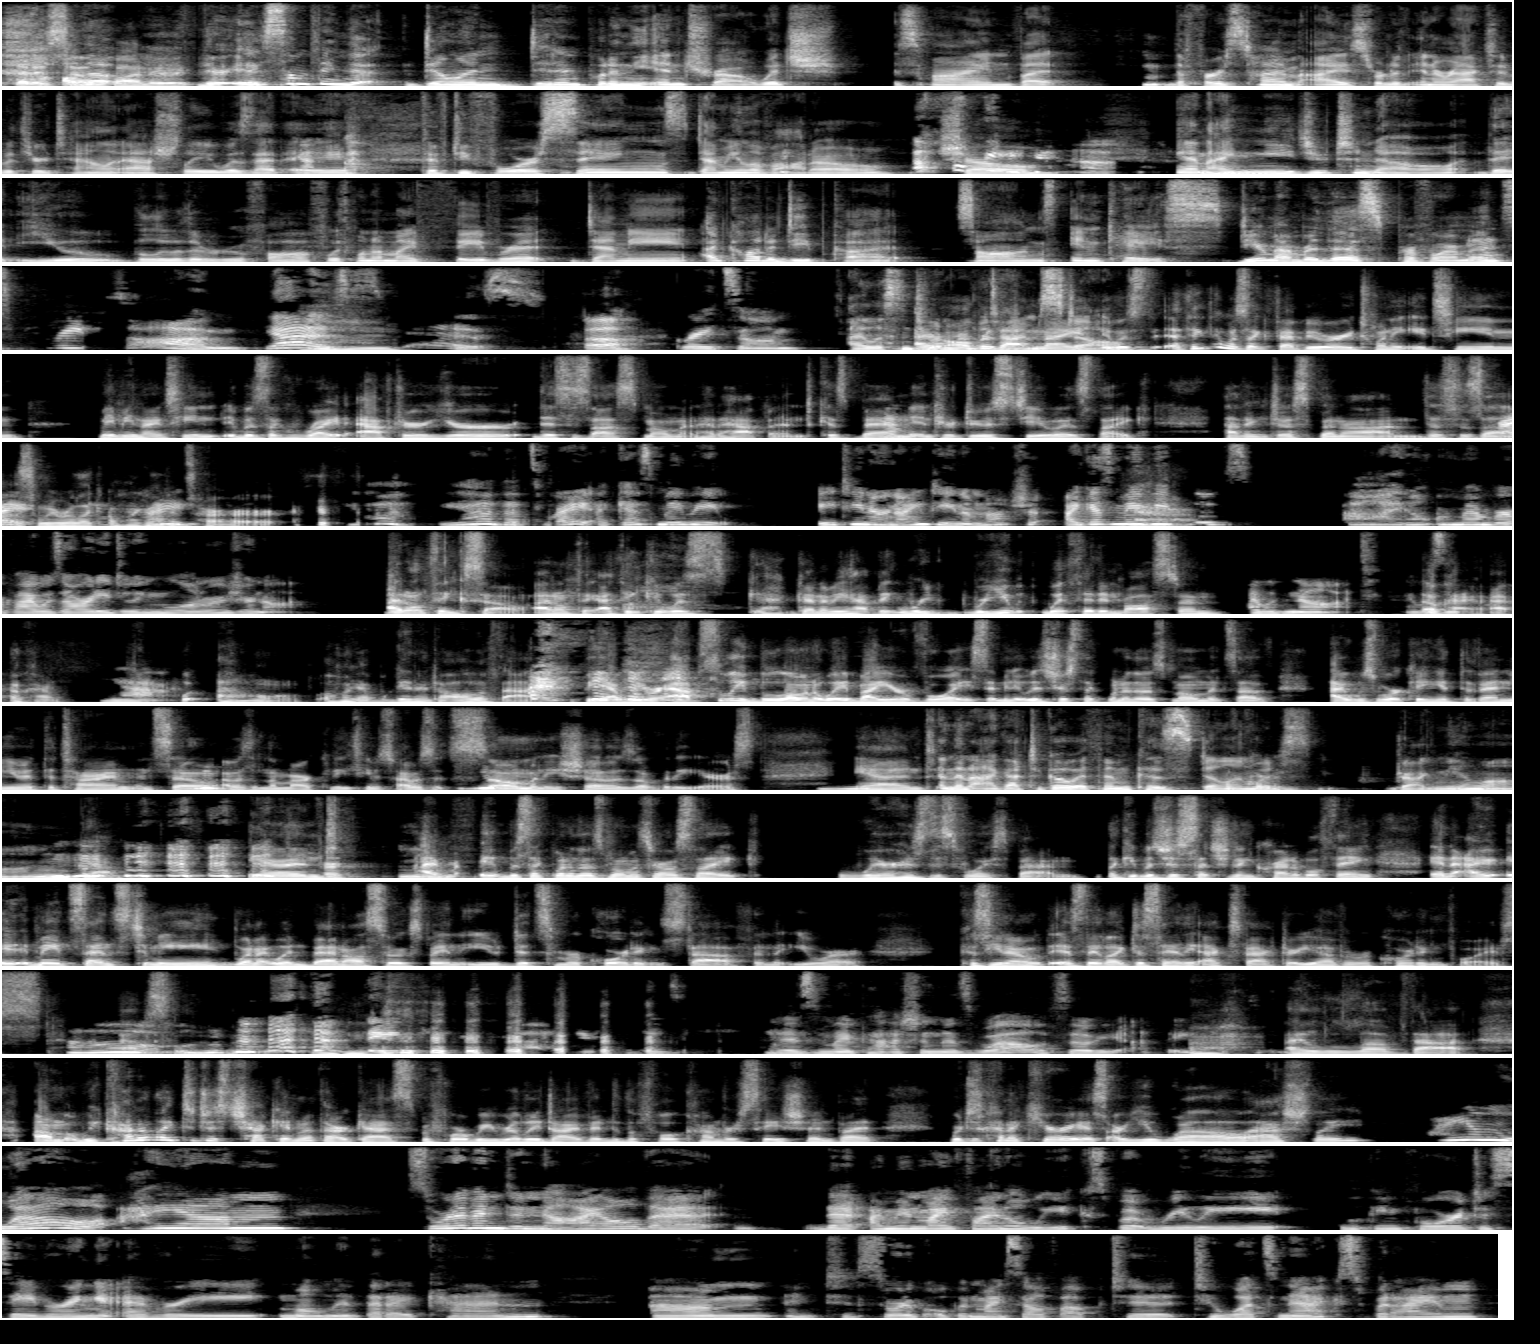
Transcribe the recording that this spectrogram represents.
That is so Although, funny. There is something that Dylan didn't put in the intro, which is fine, but the first time I sort of interacted with your talent, Ashley, was at a 54 Sings Demi Lovato show. yeah. And I Mhm. need you to know that you blew the roof off with one of my favorite Demi, I'd call it a deep cut songs, In Case. Do you remember this performance? Great song. Yes. Mhm. Yes. Oh, great song. I listen I to it all remember the time that night. still. It was, I think that was like February 2018, maybe 19. It was like right after your This Is Us moment had happened because Ben Yeah. introduced you as like having just been on This Is Us. Right. We were like, oh my God, Right. it's her. Yeah. Yeah, that's right. I guess maybe 18 or 19. I'm not sure. I guess maybe Yeah. it was, oh, I don't remember if I was already doing Moulin Rouge or not. I don't think so. I don't think, I think it was going to be happening. Were, were you with it in Boston? I was not. I was Okay. I- okay. Yeah. Oh, oh my God, we'll get into all of that. But yeah, we were absolutely blown away by your voice. I mean, it was just like one of those moments of I was working at the venue at the time, and so Mhm. I was in the marketing team. So I was at so many shows over the years, Mhm. and and then I got to go with him because of Dylan would drag me along. yeah. and Or, you know, I'm, it was like one of those moments where I was like, where has this voice been? Like it was just such an incredible thing. And I it made sense to me when I when Ben also explained that you did some recording stuff and that you were because you know, as they like to say in the X Factor, you have a recording voice. oh. Absolutely. Thank you. That is my passion as well. So yeah, thank you. Oh, I love that. Um, we kind of like to just check in with our guests before we really dive into the full conversation, but we're just kind of curious. Are you well, Ashley? I am well. I am sort of in denial that that I'm in my final weeks, but really looking forward to savoring every moment that I can, um, and to sort of open myself up to to what's next. But I'm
